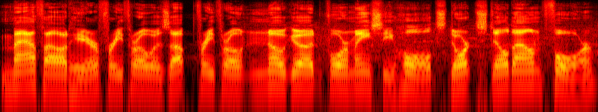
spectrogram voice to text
math out here. Free throw is up. Free throw no good for Macy Holtz. Dordt still down four.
